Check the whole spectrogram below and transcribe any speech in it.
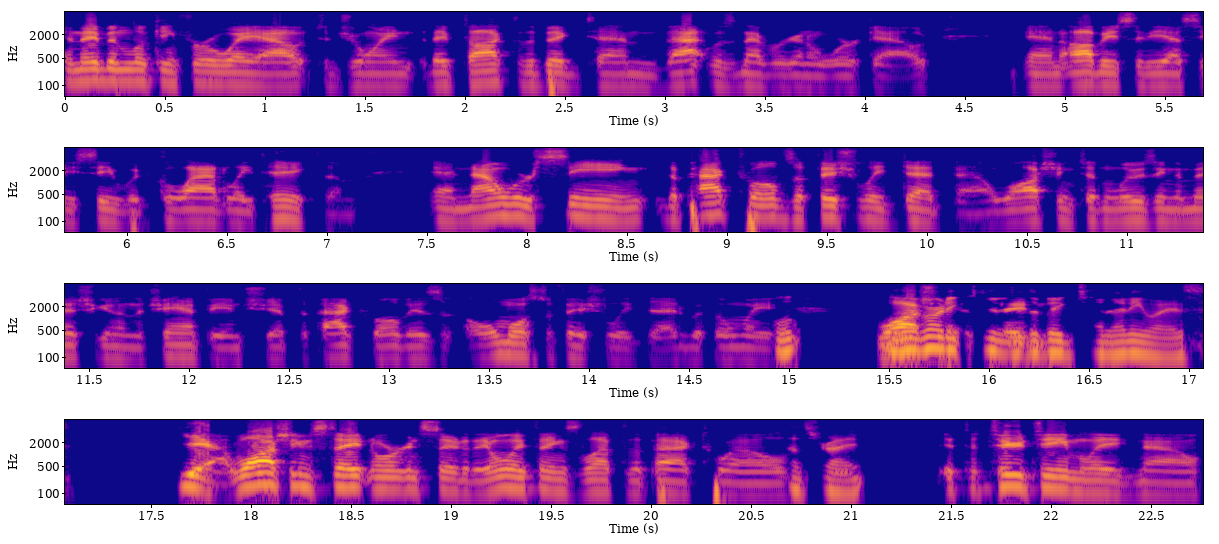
And they've been looking for a way out to join. They've talked to the Big Ten. That was never going to work out. And obviously, the SEC would gladly take them. And now we're seeing the Pac 12 is officially dead now. Washington losing to Michigan in the championship. The Pac 12 is almost officially dead with only well, Washington well, already the Big Ten, anyways. Yeah, Washington State and Oregon State are the only things left of the Pac 12. That's right. It's a two team league now.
